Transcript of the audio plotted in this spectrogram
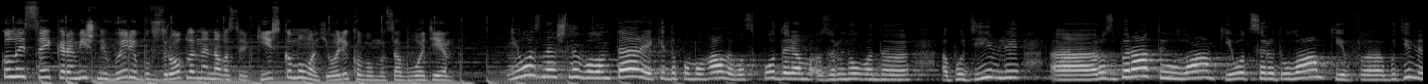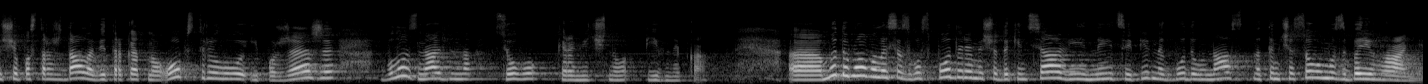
Колись цей керамічний виріб був зроблений на Васильківському майоліковому заводі. Його знайшли волонтери, які допомагали господарям зруйнованої будівлі е, розбирати уламки. І от серед уламків е, будівлі, що постраждала від ракетного обстрілу і пожежі, було знайдено цього керамічного півника. Е, Ми домовилися з господарями, що до кінця війни цей півник буде у нас на тимчасовому зберіганні.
